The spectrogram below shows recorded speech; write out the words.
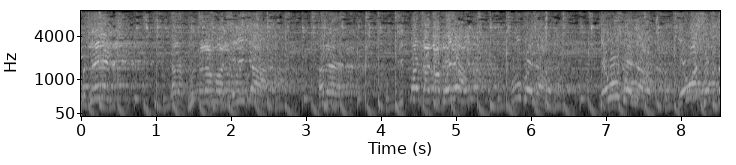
પછી ત્યારે ભૂતડામાં જઈ ગયા તારે દીપા દાદા બોલ્યા શું બોલ્યા? એવું બોલ્યા? એવો શબ્દ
